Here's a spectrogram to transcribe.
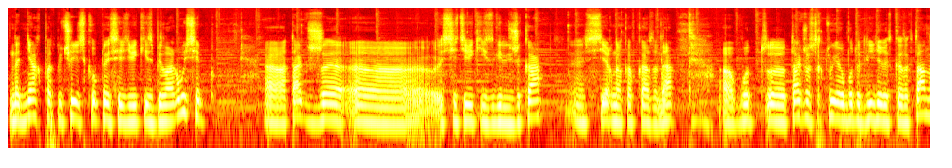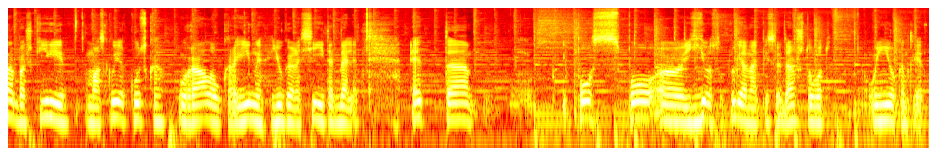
На днях подключились крупные сетевики из Беларуси, а также э, сетевики из Геленджика, э, с Северного Кавказа, да. А Вот э, также в структуре работают лидеры из Казахстана, Башкирии, Москвы, Иркутска, Урала, Украины, Юга России и так далее. Это по, по э, ее структуре она описывает, да, что вот у нее конкретно.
